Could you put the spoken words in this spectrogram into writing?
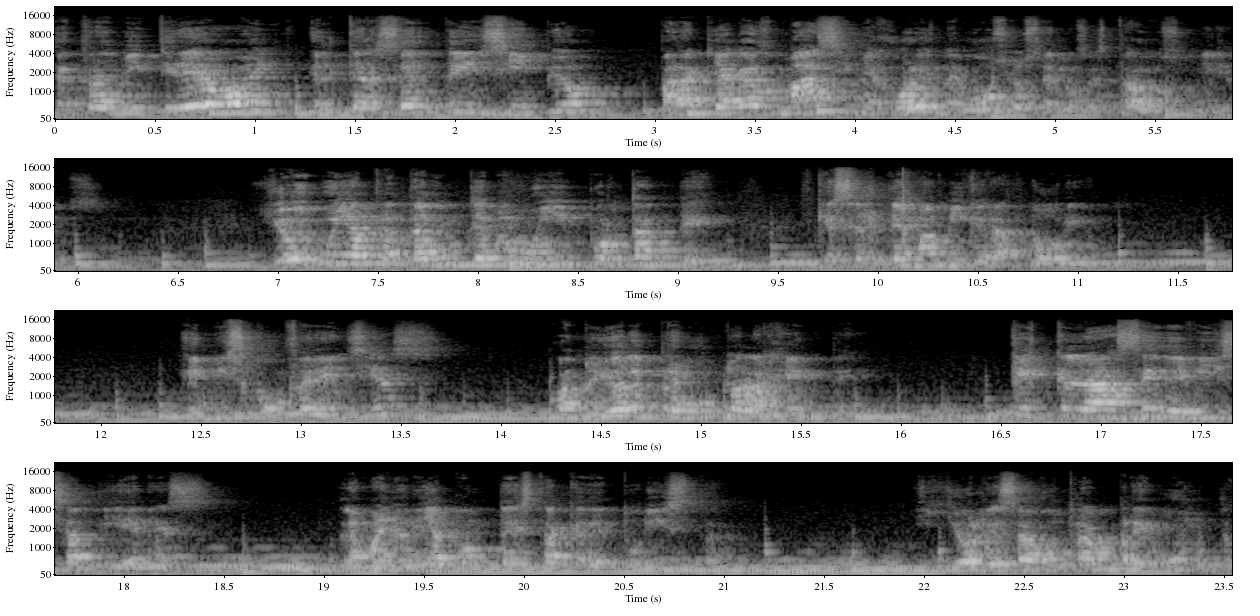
Te transmitiré hoy el tercer principio para que hagas más y mejores negocios en los Estados Unidos. Y hoy voy a tratar un tema muy importante, que es el tema migratorio. En mis conferencias, cuando yo le pregunto a la gente, ¿qué clase de visa tienes? La mayoría contesta que de turista. Y yo les hago otra pregunta.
